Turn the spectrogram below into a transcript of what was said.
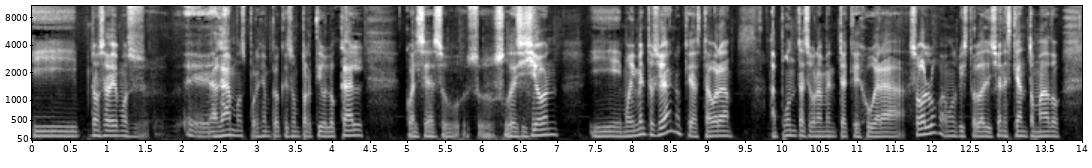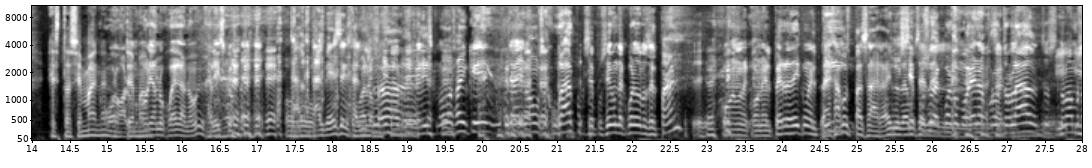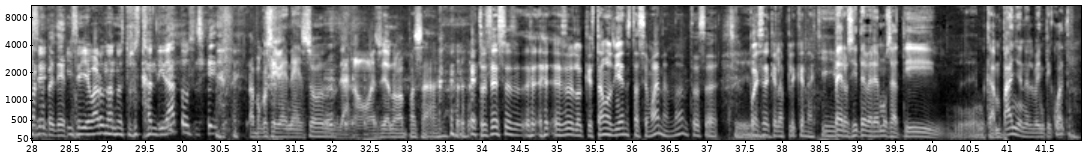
y no sabemos, eh, hagamos por ejemplo que es un partido local, cuál sea su, su, su decisión y Movimiento Ciudadano que hasta ahora apunta seguramente a que jugará solo. Hemos visto las decisiones que han tomado esta semana. en O el a lo tema- mejor ya no juega, ¿no? En Jalisco. o- Tal, tal vez en Jalisco. mejor- Ah, en Jalisco. No, ¿saben qué? Ya vamos a jugar porque se pusieron de acuerdo los del PAN con, con el PRD y con el PRI. dejamos pasar, ahí y nos se puso de el- acuerdo Morena por otro lado, entonces no vamos a se- competir. y se llevaron a nuestros candidatos. Sí. Tampoco si ven eso, ya no, eso ya no va a pasar. Entonces eso es, eso es lo que estamos viendo esta semana, ¿no? Entonces puede ser que la apliquen aquí Pero sí te veremos a ti en campaña en el 24.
